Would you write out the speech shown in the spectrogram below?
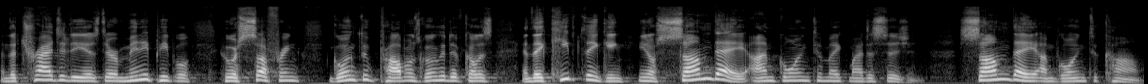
and the tragedy is there are many people who are suffering, going through problems, going through difficulties, and they keep thinking, you know, someday I'm going to make my decision. Someday I'm going to come.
